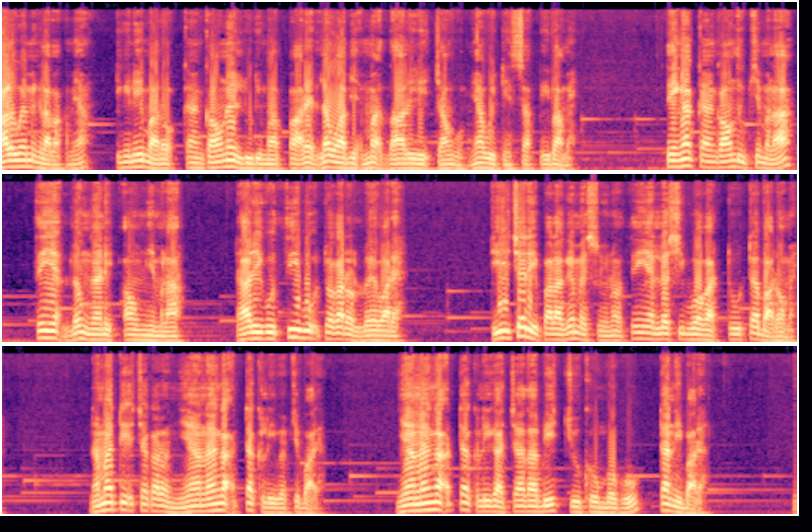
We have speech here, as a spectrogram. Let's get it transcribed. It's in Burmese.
အားလုံးပဲမင်္ဂလာပါခင်ဗျာဒီကနေ့မှာတော့ကံကောင်းတဲ့လူတွေမှာပါတဲ့လက်ဝါးပြအမှတ်သားလေးတွေအကြောင်းကိုမျှဝေတင်ဆက်ပေးပါမယ်သင်ကကံကောင်းသူဖြစ်မလားသင်ရဲ့လုပ်ငန်းတွေအောင်မြင်မလားဒါတွေကိုသိဖို့အတွက်ကတော့လွယ်ပါတယ်ဒီအချက်တွေပါလာခဲ့မယ်ဆိုရင်တော့သင်ရဲ့လက်ရှိဘဝကတိုးတက်ပါတော့မယ်နံပါတ်1အချက်ကတော့ညံလန်းကအတက်ကလေးပဲဖြစ်ပါတယ်ညံလန်းကအတက်ကလေးကကြာသာပြီးဂျူခုံဘုတ်ကိုတက်နေပါတယ်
